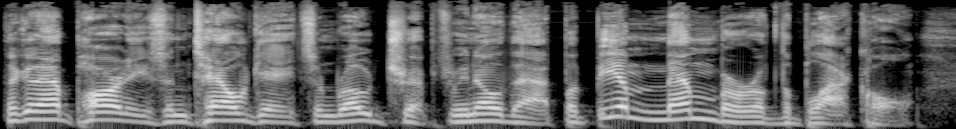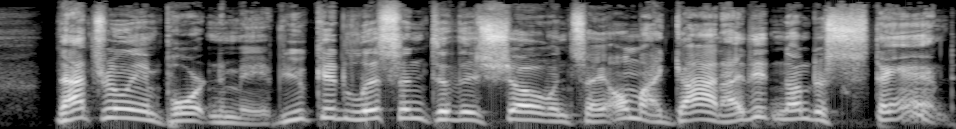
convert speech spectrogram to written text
They're going to have parties and tailgates and road trips. We know that. But be a member of the Black Hole. That's really important to me. If you could listen to this show and say, oh my God, I didn't understand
